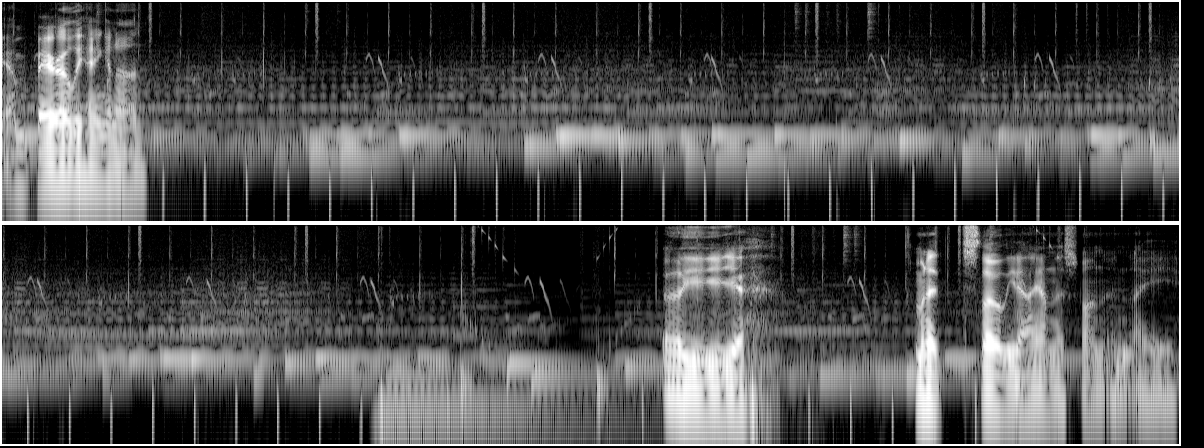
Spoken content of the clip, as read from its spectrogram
Yeah, I'm barely hanging on. Yeah. I'm gonna slowly die on this one, and I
